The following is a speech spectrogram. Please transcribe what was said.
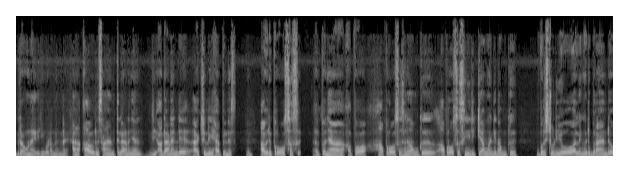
ബ്രൗൺ ആയിരിക്കും ഇവിടെ നിന്ന്. ആ ഒരു സാധനത്തിലാണ് ഞാൻ അതാണ് എന്റെ ആക്ച്വലി ഹാപ്പിനെസ് ആ ഒരു പ്രോസസ്സ് ഇപ്പൊ ഞാൻ അപ്പോൾ ആ പ്രോസസ്സിന് നമുക്ക് ആ പ്രോസസ്സിൽ ഇരിക്കാൻ വേണ്ടി നമുക്ക് ഒരു സ്റ്റുഡിയോ അല്ലെങ്കിൽ ഒരു ബ്രാൻഡോ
